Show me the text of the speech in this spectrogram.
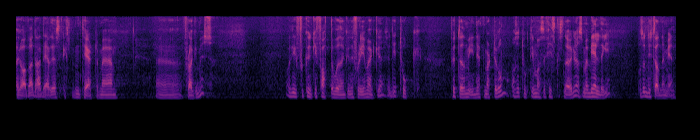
Radar det er det de eksperimenterte med eh, flaggermus. Og De kunne ikke fatte hvordan de kunne fly i mørket, så de tok, putta dem inn i et mørkt rom, og så tok de masse fiskesnører altså med bjeller i, og så dytta de dem inn.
